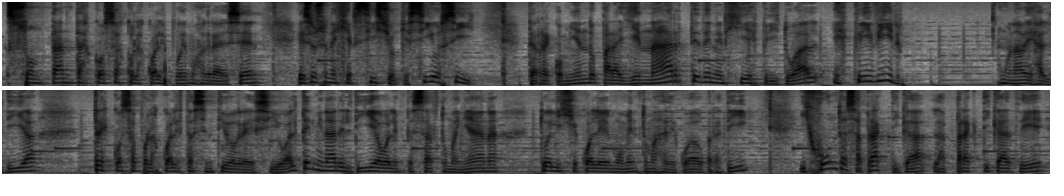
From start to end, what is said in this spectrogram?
Son tantas cosas con las cuales podemos agradecer. Eso es un ejercicio que sí o sí te recomiendo para llenarte de energía espiritual, escribir una vez al día tres cosas por las cuales estás sentido agradecido. Al terminar el día o al empezar tu mañana, tú eliges cuál es el momento más adecuado para ti. Y junto a esa práctica, la práctica de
